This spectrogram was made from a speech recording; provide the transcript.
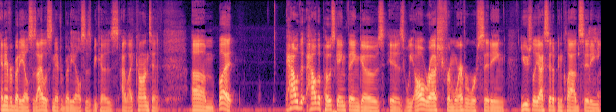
and everybody else's. I listen to everybody else's because I like content. Um, but how the how the post game thing goes is we all rush from wherever we're sitting. Usually, I sit up in Cloud City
